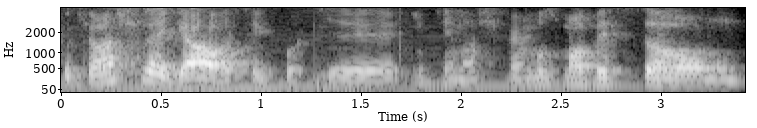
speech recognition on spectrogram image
O que eu acho legal, assim, porque, enfim, nós tivemos uma versão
